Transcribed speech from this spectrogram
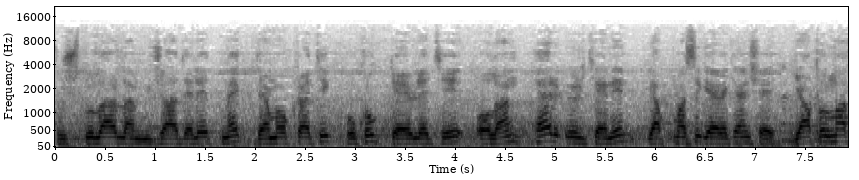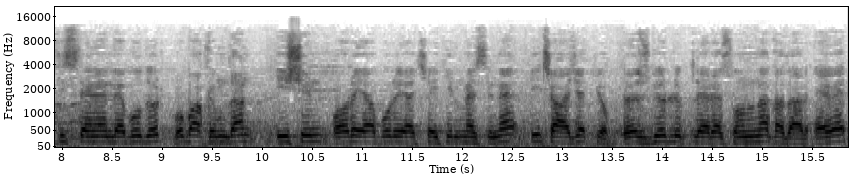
suçlularla mücadele etmek demokratik hukuk devleti olan her ülkenin yapması gereken şey. Yapılmak istenen de budur. Bu bakımdan işin oraya buraya çekilmesine hiç hacet yok. Özgürlüklere sonuna kadar evet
